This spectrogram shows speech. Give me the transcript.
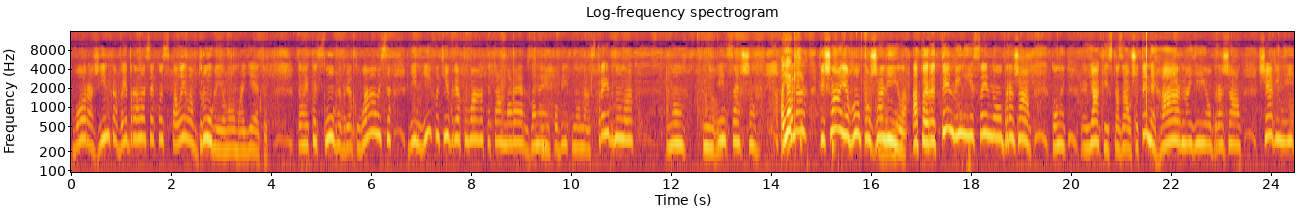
хвора жінка, вибралася якось, спалила вдруге його маєток. То якось слуги врятувалися, він її хотів врятувати, там наверх за нею побіг, вона стрибнула. Ну, Ну. І це що? А як Вона пішла його пожаліла, а перед тим він її сильно ображав, коли е, як їй сказав, що ти не гарна її ображав. Ще він їй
